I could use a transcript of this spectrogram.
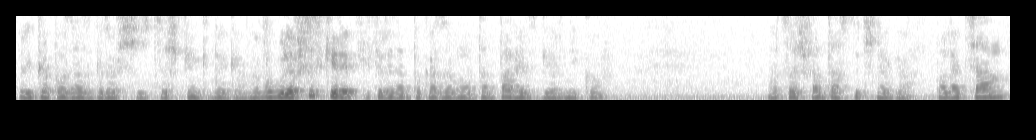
tylko pozazdrościć. Coś pięknego. No w ogóle wszystkie rybki, które tam pokazał, ma tam parę zbiorników. No coś fantastycznego. Polecam.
